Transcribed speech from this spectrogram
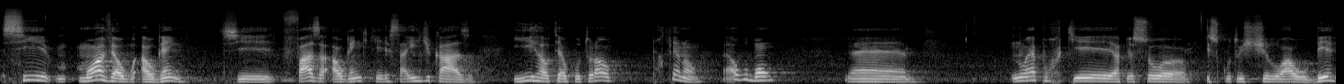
se move algu- alguém, se faz alguém que querer sair de casa e ir ao hotel cultural, por que não? É algo bom. É, não é porque a pessoa escuta o estilo A ou B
